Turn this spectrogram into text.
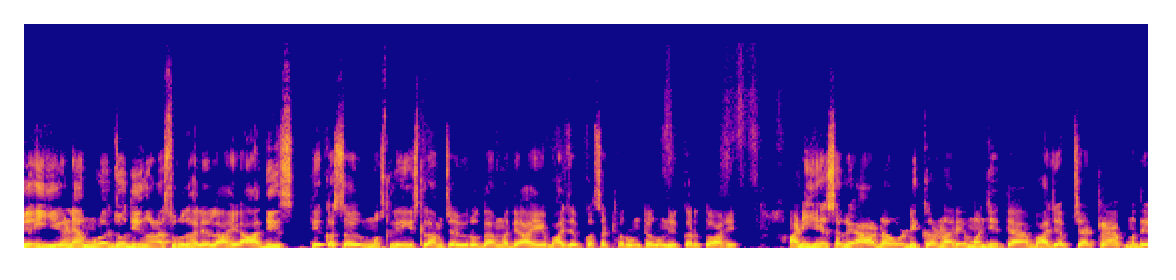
ते येण्यामुळं जो धिंगाणा सुरू झालेला आहे आधीच ते कसं मुस्लिम इस्लामच्या विरोधामध्ये आहे भाजप कसं ठरून ठरून हे करतो आहे. आणि हे सगळे आरडाओरडी करणारे म्हणजे त्या भाजपच्या ट्रॅपमध्ये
